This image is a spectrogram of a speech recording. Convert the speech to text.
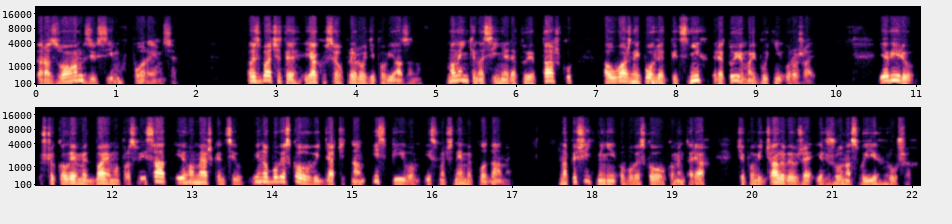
разом зі всім впораємося. Ось бачите, як все в природі пов'язано. Маленьке насіння рятує пташку, а уважний погляд під сніг рятує майбутній урожай. Я вірю, що коли ми дбаємо про свій сад і його мешканців, він обов'язково віддячить нам і співом, і смачними плодами. Напишіть мені обов'язково в коментарях, чи помічали ви вже іржу на своїх грушах.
